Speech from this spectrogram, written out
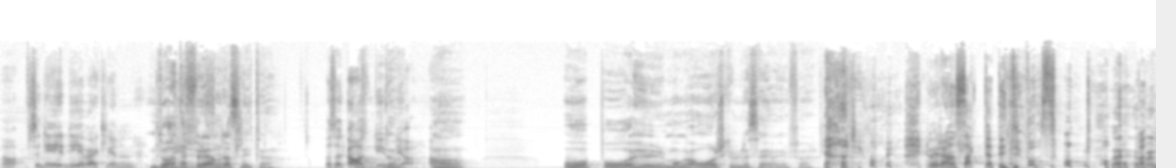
Ja, så det, det är verkligen... Du hade händelser. förändrats lite? Alltså, ja, gud Du- ja. ja. Och på hur många år skulle du säga ungefär? ja. det var, du har ju redan sagt att det inte var så många år. Nej, men,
